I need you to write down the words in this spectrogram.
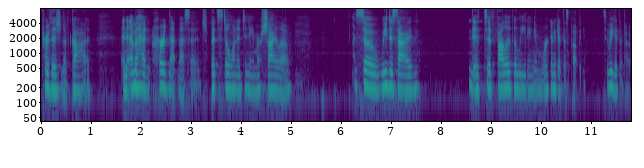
provision of God. And Emma hadn't heard that message, but still wanted to name her Shiloh. So we decide to follow the leading, and we're going to get this puppy. So we get the puppy.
